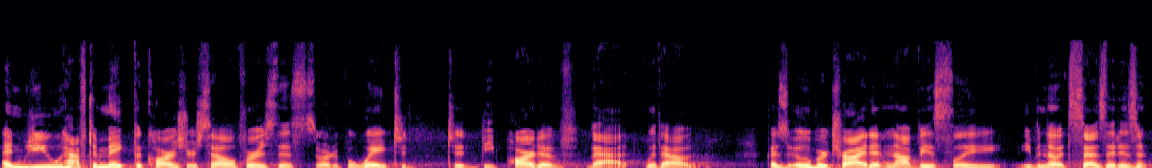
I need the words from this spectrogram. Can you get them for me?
And do you have to make the cars yourself, or is this sort of a way to, to be part of that without? Because Uber tried it, and obviously, even though it says it isn't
